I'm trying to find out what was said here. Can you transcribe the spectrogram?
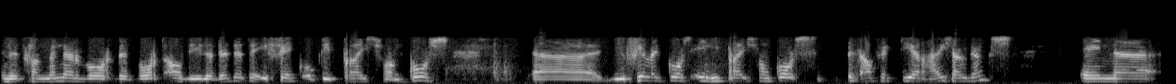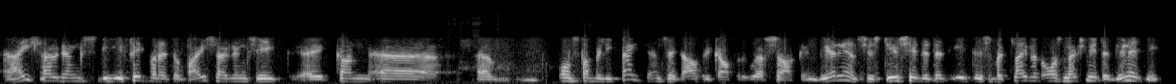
en dit gaan minder word. Dit word al die dit het 'n effek op die prys van kos. Uh die hoeveelheid kos en die prys van kos dit affekteer huishoudings en uh huishoudings die effek wat dit op huishoudings het kan uh, uh onstabiliteit in Suid-Afrika veroorsaak en weer eens soos jy sê dit dit is 'n beklei wat ons niks mee te doen het nie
